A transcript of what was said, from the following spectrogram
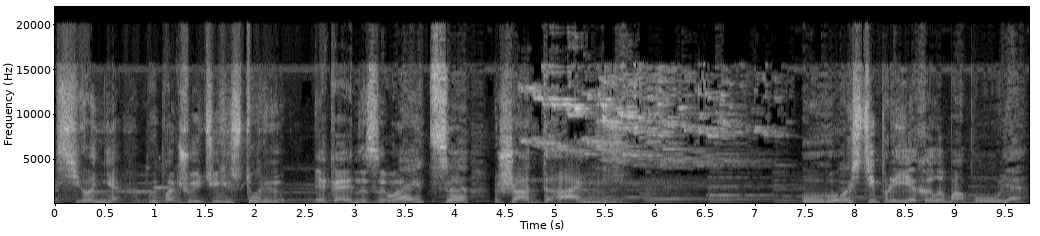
Сёння вы пачуеце гісторыю, якая называется «Жаданні». У гости приехала бабуля.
